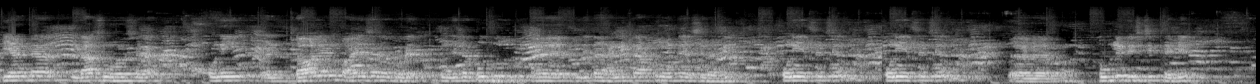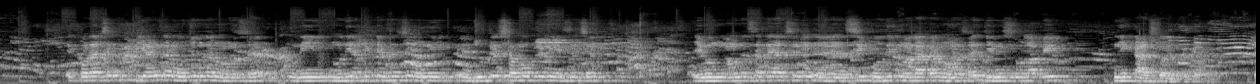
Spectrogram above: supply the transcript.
প্রিয়াঙ্কা দাস মহাশয়া। উনি ডল অ্যান্ড টয়েসের উপরে যেটা পুতুল যেটা হ্যান্ডিক্রাফটের মধ্যে এসে থাকে উনি এসেছেন উনি এসেছেন হুগলি ডিস্ট্রিক্ট থেকে। এরপরে আছেন প্রিয়াঙ্কা মজুমদার মহাশয়, উনি নদিয়া থেকে এসেছেন, উনি জুটের সামগ্রী নিয়ে এসেছেন। এবং আমাদের সাথে আছেন শ্রী প্রদীপ মালাকার মহাশয়, যিনি সোলাপি নিয়ে কাজ করে থাকেন। তো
